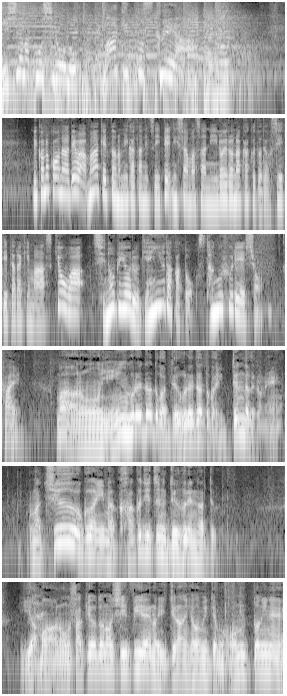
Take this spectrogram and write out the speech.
西山幸四郎のマーケットスクエア。このコーナーではマーケットの見方について西山さんにいろいろな角度で教えていただきます。今日は忍び寄る原油高とスタグフレーション。はい。まああの、インフレだとかデフレだとか言ってんだけどね。まあ中国は今確実にデフレになってる。いや、まああの、先ほどの CPI の一覧表を見ても本当にね、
